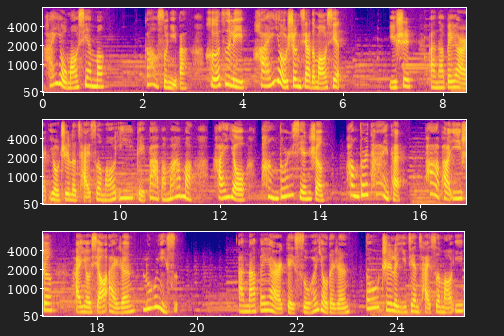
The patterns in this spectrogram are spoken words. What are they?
还有毛线吗？告诉你吧，盒子里还有剩下的毛线。于是，安娜贝尔又织了彩色毛衣给爸爸妈妈，还有胖墩儿先生、胖墩儿太太、帕帕医生。还有小矮人路易斯，安娜贝尔给所有的人都织了一件彩色毛衣，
